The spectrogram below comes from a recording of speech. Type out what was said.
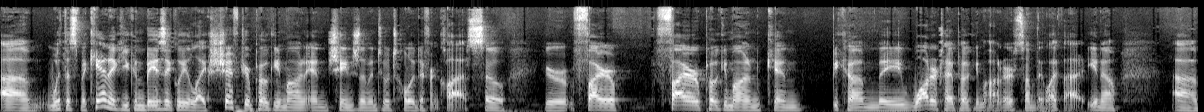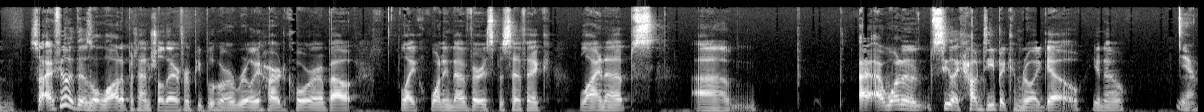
um, with this mechanic, you can basically like shift your Pokemon and change them into a totally different class. So your fire fire Pokemon can become a water type Pokemon or something like that. You know, um, so I feel like there's a lot of potential there for people who are really hardcore about like wanting to have very specific lineups. Um, I, I want to see like how deep it can really go. You know. Yeah,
